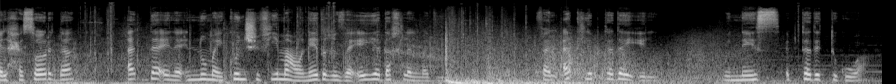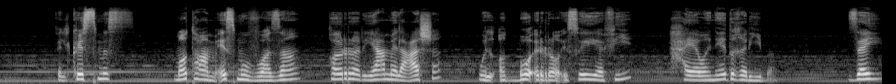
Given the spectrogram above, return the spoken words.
الحصار ده أدى إلى إنه ما يكونش فيه معونات غذائية داخل المدينة. فالأكل ابتدى يقل. والناس ابتدت تجوع. في الكريسماس مطعم اسمه فوازان قرر يعمل عشاء والأطباق الرئيسية فيه حيوانات غريبة زي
